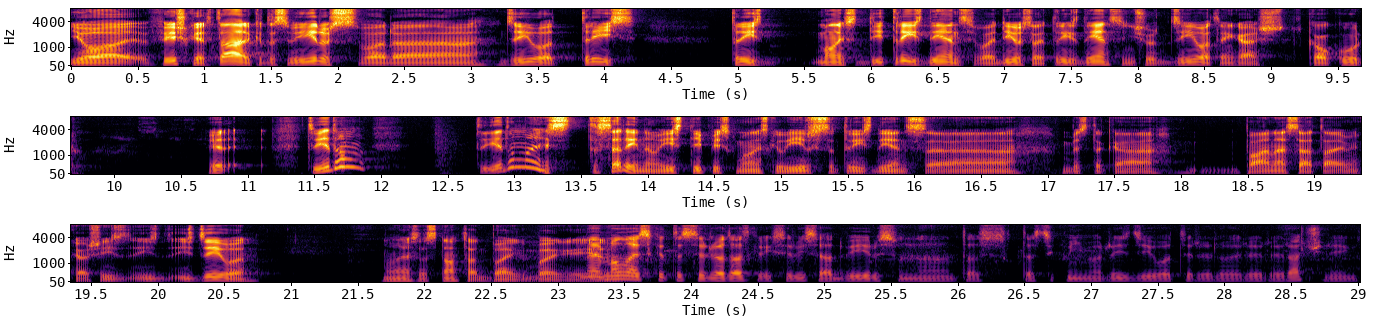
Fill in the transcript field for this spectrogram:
Jo fiška ir tāda, ka tas vīrus var uh, dzīvot trīs, trīs, man liekas, di, trīs dienas, vai divas vai trīs dienas. Viņš var dzīvot vienkārši kaut kur. Ir, tu iedomā, tu iedomājies, tas arī nav īsti tipiski. Man liekas, ka vīruss ir trīs dienas uh, bez tā kā pārnēsātāja vienkārši iz, iz, izdzīvot. Man liekas, tas nav tāds baigi. baigi Nē, man liekas, ka tas ir ļoti atkarīgs no un uh, tas, tas, cik viņi var izdzīvot, ir, ir, ir, ir atšķirīgi.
